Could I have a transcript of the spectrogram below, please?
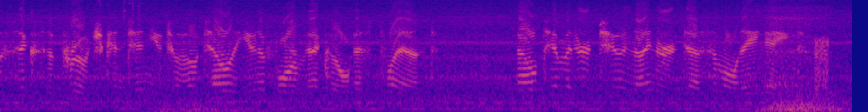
06 approach continue to Hotel Uniform Echo as planned. Altimeter 29er decimal 88.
